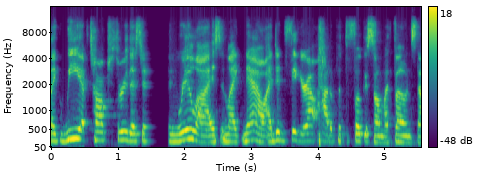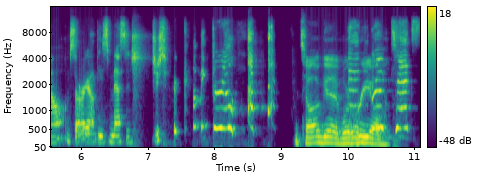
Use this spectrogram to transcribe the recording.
like we have talked through this and, and realized, and like now I didn't figure out how to put the focus on my phones. Now I'm sorry, all these messages are coming through. it's all good. We're real. Text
